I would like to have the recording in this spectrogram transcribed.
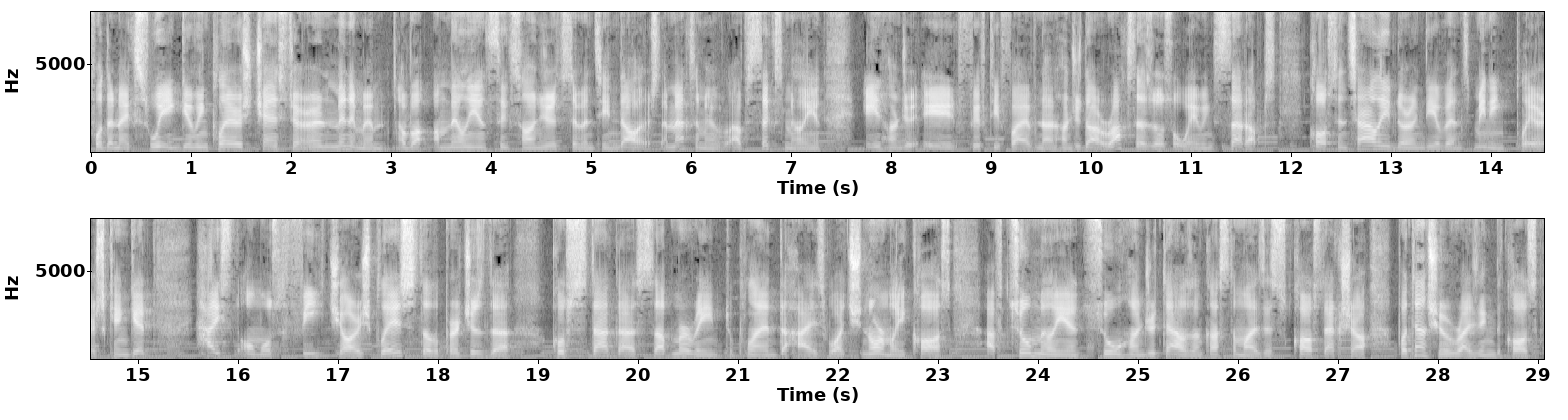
for the next week, giving players chance to earn minimum of a million six hundred seventeen dollars, a maximum of six million eight hundred fifty five nine hundred dollars. Rockstar is also waiving setups costs entirely during the events, meaning players can get heist almost fee charge. Players still purchase the Kosatka submarine to plan the heist, which normally costs of two million two hundred thousand. Customizes cost extra, potentially rising the cost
